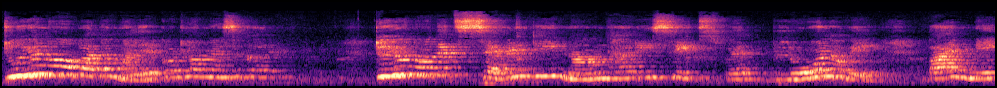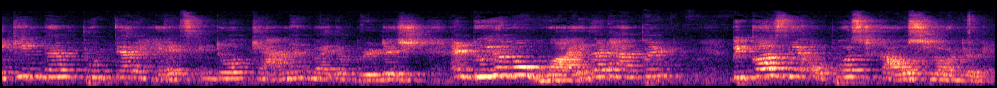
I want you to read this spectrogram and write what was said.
Do you know about the Malerkotla massacre? Do you know that 70 Namdhari Sikhs were blown away by making them put their heads into a cannon by the British? And do you know why that happened? Because they opposed cow slaughter.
